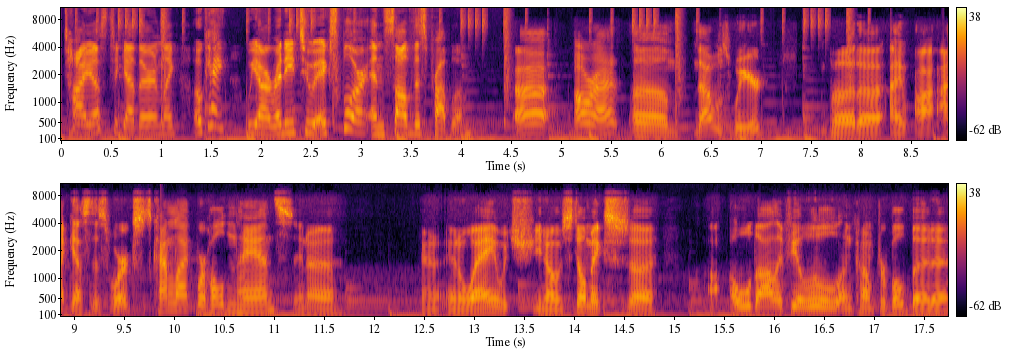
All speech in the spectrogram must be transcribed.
tie us together. I'm like, okay, we are ready to explore and solve this problem. Uh, all right. Um, that was weird, but uh, I I, guess this works. It's kind of like we're holding hands in a in a way, which you know still makes uh old Ollie feel a little uncomfortable. But uh,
